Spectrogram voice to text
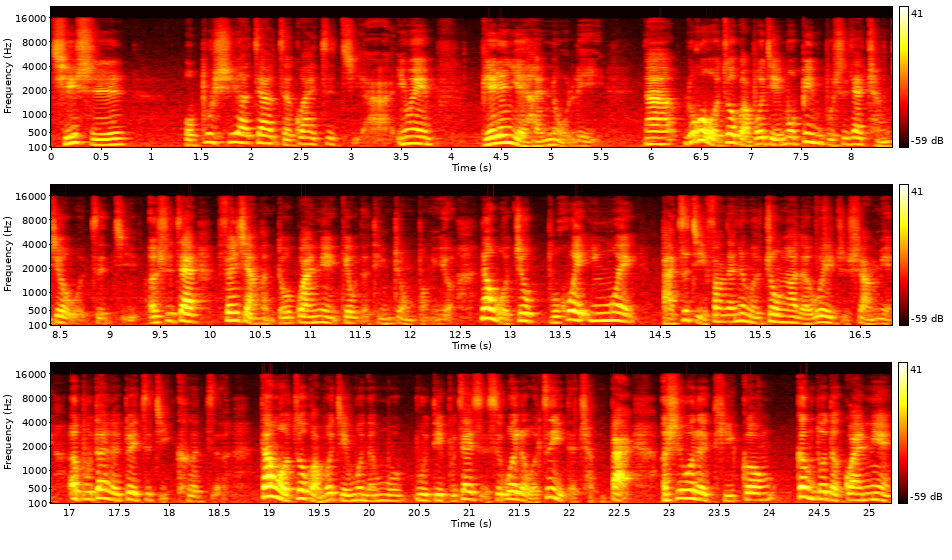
其实。我不需要这样责怪自己啊，因为别人也很努力。那如果我做广播节目，并不是在成就我自己，而是在分享很多观念给我的听众朋友，那我就不会因为把自己放在那么重要的位置上面，而不断地对自己苛责。当我做广播节目的目目的，不再只是为了我自己的成败，而是为了提供更多的观念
